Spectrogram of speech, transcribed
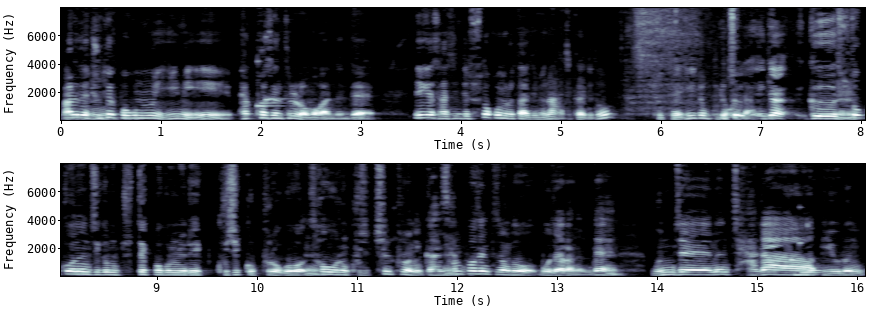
아니, 근데 주택 보급률은 이미 100%를 넘어갔는데 이게 사실 이제 수도권으로 따지면 아직까지도 주택이 좀. 부족하다. 그러니까 그 수도권은 지금 주택 보급률이 99%고 서울은 97%니까 한3% 정도 모자라는데 문제는 자가 비율은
